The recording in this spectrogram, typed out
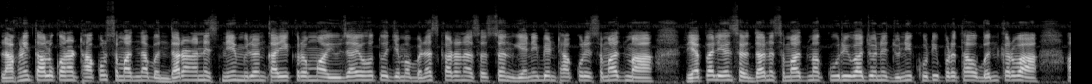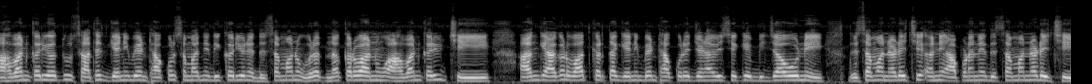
લાખણી તાલુકાના ઠાકોર સમાજના બંધારણ અને સ્નેહ મિલન કાર્યક્રમમાં યોજાયો હતો, જેમાં બનાસકાંઠાના સત્સંગ જ્ઞાનીબેન ઠાકોરે સમાજમાં વ્યાપારી અને શ્રદ્ધાના સમાજમાં કુરિવાજો અને જૂની ખોટી પ્રથાઓ બંધ કરવા આહવાન કર્યું હતું. સાથે જ જ્ઞાનીબેન ઠાકોર સમાજની દીકરીઓને દશામાનું વ્રત ન કરવાનું આહવાન કર્યું છે. આ અંગે આગળ વાત કરતા જ્ઞાનીબેન ઠાકોરે જણાવ્યું છે કે બીજાઓને દશામાં નડે છે અને આપણને દશામાં નડે છે.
